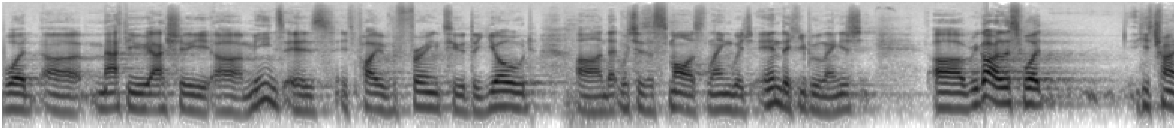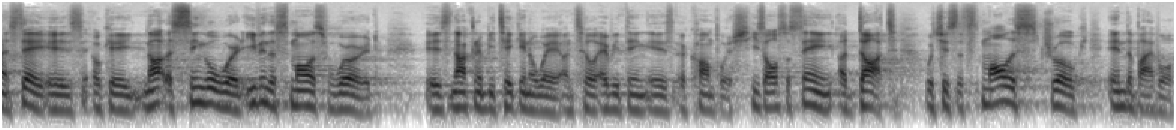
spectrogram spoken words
what uh, Matthew actually uh, means is it's probably referring to the Yod, uh, that, which is the smallest language in the Hebrew language. Uh, regardless, what he's trying to say is okay, not a single word, even the smallest word, is not going to be taken away until everything is accomplished. He's also saying a dot, which is the smallest stroke in the Bible.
